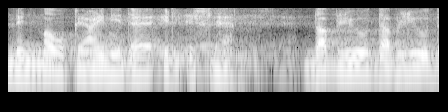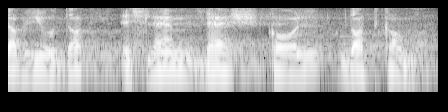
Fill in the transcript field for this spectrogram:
من موقع نداء الإسلام. www.islam-call.com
